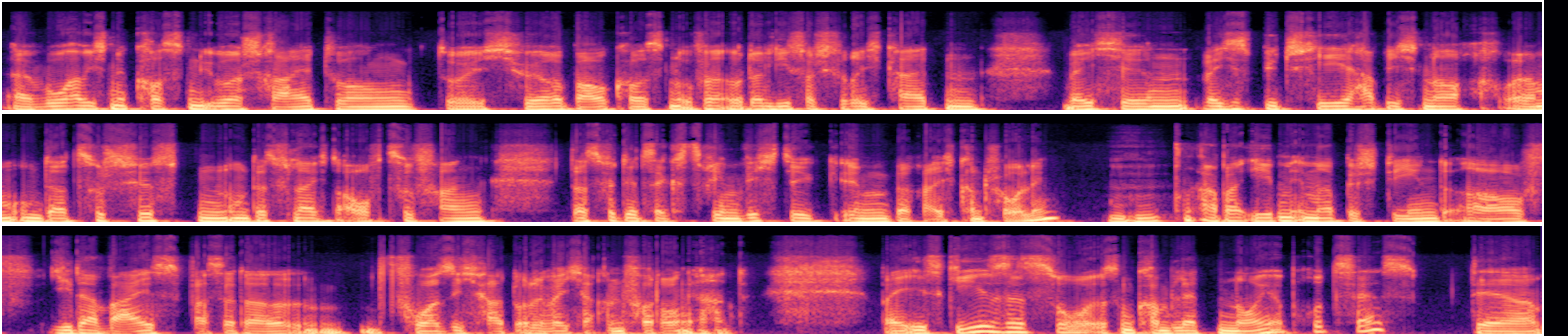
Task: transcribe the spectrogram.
äh, wo habe ich eine Kostenüberschreitung durch höhere Baukosten oder Lieferschwierigkeiten. Welchen, welches Budget habe ich noch, ähm, um da zu shiften, um das vielleicht aufzufangen. Das wird jetzt extrem wichtig im Bereich Controlling. Mhm. Aber eben immer bestehend auf, jeder weiß, was er da vor sich hat oder welche Anforderungen er hat. Bei ESG ist es so, es ist ein komplett neuer Prozess, der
